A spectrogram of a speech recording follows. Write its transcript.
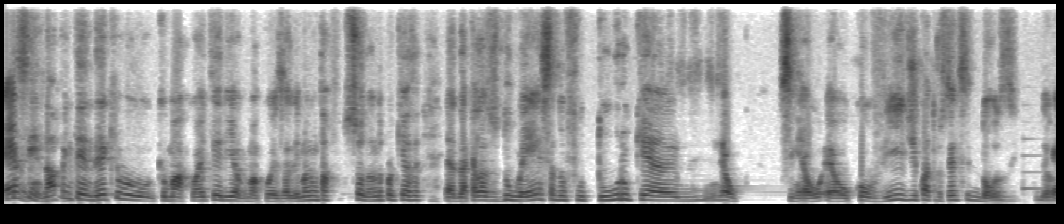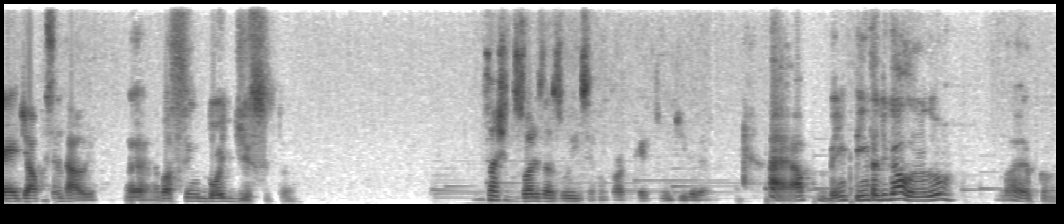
É, assim, dá para entender que o, que o McCoy teria alguma coisa ali, mas não tá funcionando porque é daquelas doenças do futuro que é, é o, assim, é o, é o Covid 412, entendeu? É, de Alpha Centauri. É, negócio assim. Tá? O que você acha dos olhos azuis, você concorda? O que tu me diga, velho? É, bem pinta de galã da época, né?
